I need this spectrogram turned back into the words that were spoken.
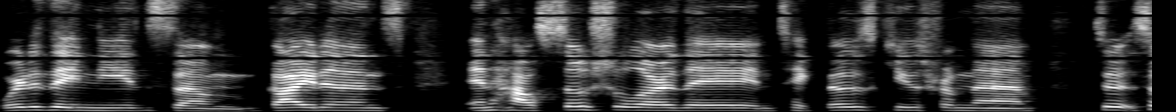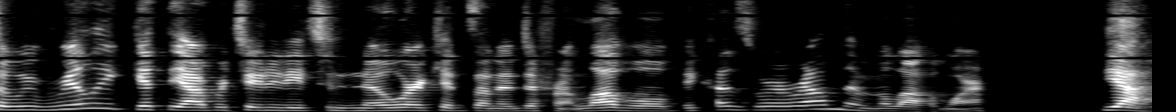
Where do they need some guidance? And how social are they? And take those cues from them. So, so we really get the opportunity to know our kids on a different level because we're around them a lot more. Yeah,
